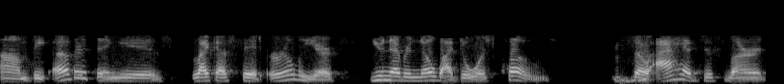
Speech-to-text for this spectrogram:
Um, the other thing is, like I said earlier, you never know why doors close. Mm-hmm. So I have just learned,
